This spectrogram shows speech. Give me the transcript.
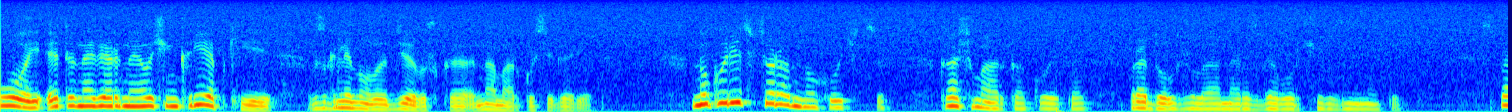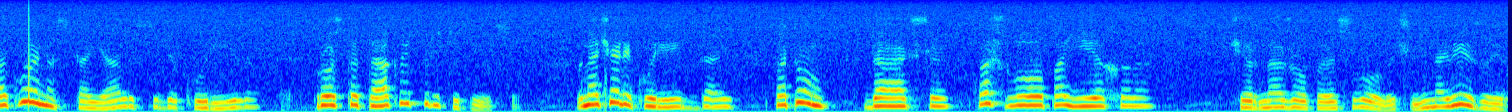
«Ой, это, наверное, очень крепкие», — взглянула девушка на марку сигарет. «Но курить все равно хочется. Кошмар какой-то», — продолжила она разговор через минуту. Спокойно стояла себе, курила. Просто так ведь прицепился. Вначале курить дай, потом дальше. Пошло, поехало. Черножопая сволочь, ненавижу их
